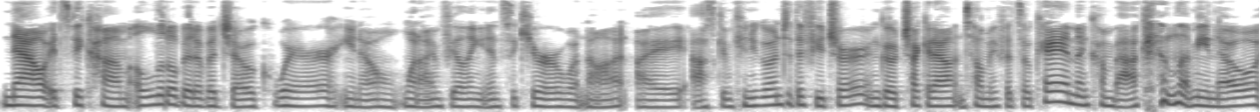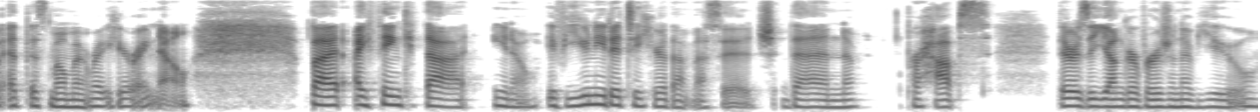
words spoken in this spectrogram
now it's become a little bit of a joke where, you know, when I'm feeling insecure or whatnot, I ask him, can you go into the future and go check it out and tell me if it's okay? And then come back and let me know at this moment right here, right now. But I think that, you know, if you needed to hear that message, then perhaps there's a younger version of you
